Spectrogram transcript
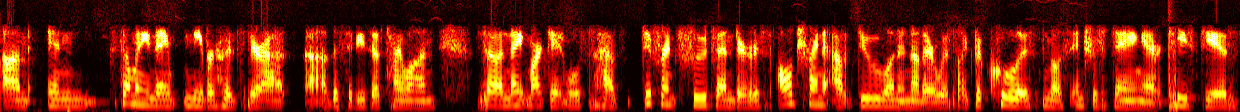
um, in so many na- neighborhoods throughout uh, the cities of Taiwan. So a night market will have different food vendors, all trying to outdo one another with like the coolest, most interesting, or tastiest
